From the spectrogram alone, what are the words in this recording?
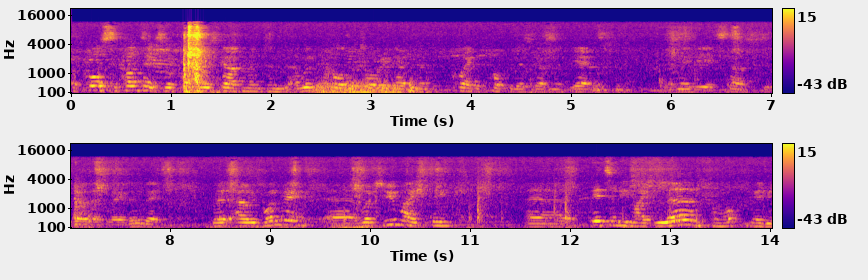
of course, the context of a populist government, and I wouldn't call the Tory government quite a populist government yet, but maybe it starts to go that way a little bit. But I was wondering uh, what you might think uh, Italy might learn from what may be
